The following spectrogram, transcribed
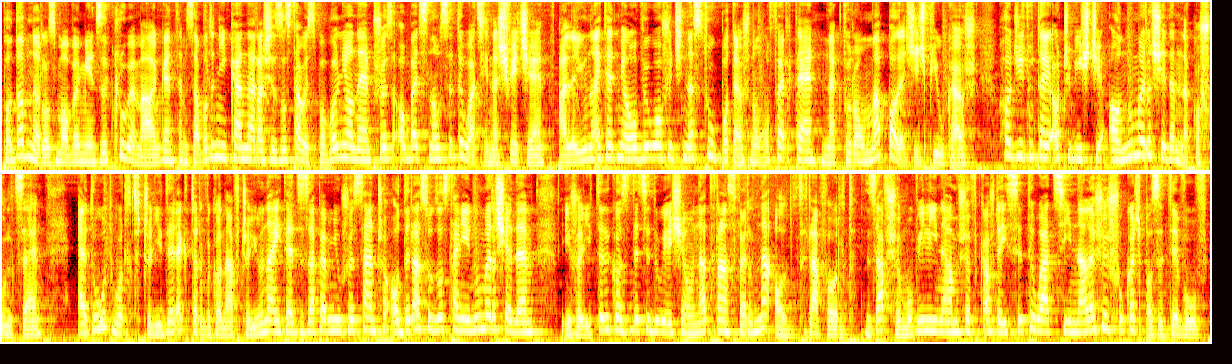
Podobno rozmowy między klubem a agentem zawodnika na razie zostały spowolnione przez obecną sytuację na świecie, ale United miało wyłożyć na stół potężną ofertę, na którą ma polecieć piłkarz. Chodzi tutaj oczywiście o numer 7 na koszulce. Ed Woodward, czyli dyrektor wykonawczy United, zapewnił, że Sancho od razu dostanie numer 7, jeżeli tylko zdecyduje się na transfer na Old Trafford. Zawsze mówili nam, że w każdej sytuacji należy szukać pozytywów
